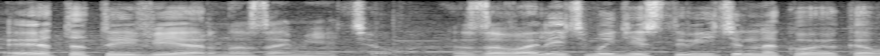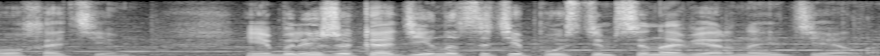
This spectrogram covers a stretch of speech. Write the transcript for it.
Это ты верно заметил. Завалить мы действительно кое-кого хотим. И ближе к одиннадцати пустимся на верное дело,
